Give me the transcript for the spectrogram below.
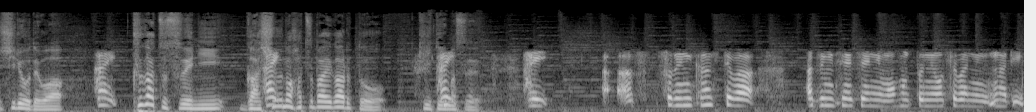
資料でははい。9月末に画集の発売があると聞いています、はい、ああそれに関しては安住先生にも本当にお世話になり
